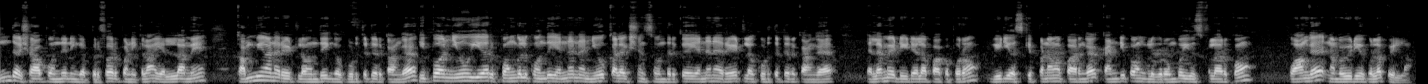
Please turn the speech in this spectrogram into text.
இந்த ஷாப் வந்து நீங்கள் ப்ரிஃபர் பண்ணிக்கலாம். எல்லாமே கம்மியான ரேட்டில் வந்து இங்கே கொடுத்துட்டு இருக்காங்க. இப்போ நியூ இயர் பொங்கலுக்கு வந்து என்னென்ன நியூ கலெக்ஷன்ஸ் வந்திருக்கு என்னென்ன ரேட்டில் கொடுத்துட்டு இருக்காங்க எல்லாமே டீட்டெயிலாக பார்க்க போகிறோம் வீடியோ ஸ்கிப் பண்ணாமல் பாருங்கள் கண்டிப்பாக உங்களுக்கு ரொம்ப யூஸ்ஃபுல்லாக இருக்கும். வாங்க நம்ம வீடியோக்குள்ளே போயிடலாம்.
